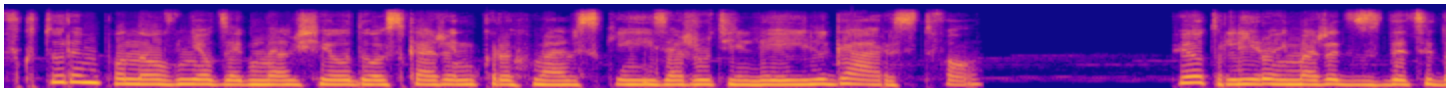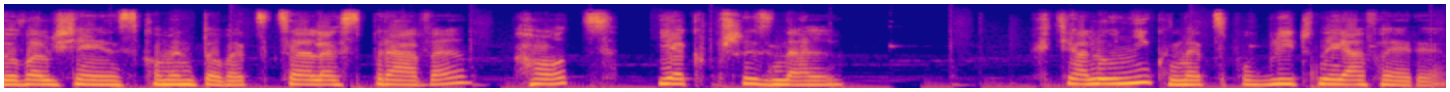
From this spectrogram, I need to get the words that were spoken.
w którym ponownie odzegnał się od oskarżeń Krochmalskiej i zarzucił jej ilgarstwo. Piotr Leroy Marzec zdecydował się skomentować całą sprawę, choć, jak przyznał, chciał uniknąć publicznej afery.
